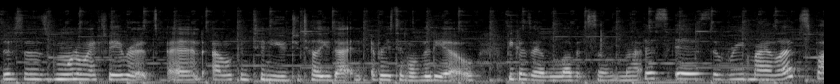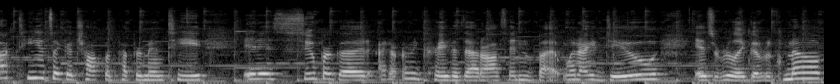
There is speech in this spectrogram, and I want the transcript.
this is one of my favorites and I will continue to tell you that in every single video because I love it so much. This is the read my lips black tea. It's like a chocolate peppermint tea it is super good. I don't really crave it that often, but when I do, it's really good with milk,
